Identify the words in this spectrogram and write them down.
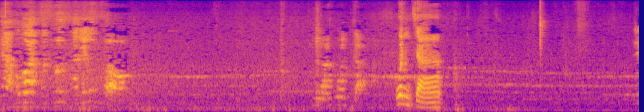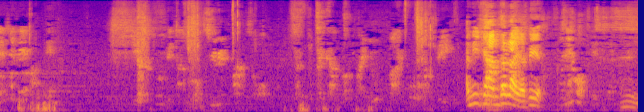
เนี่ยเพราะว่ามันรุ่นอันนี้รุ่นสองอ้วนจ๋า อันนี้ชามเท่าไหร่อะพี่อันนี้หกสิบอืม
